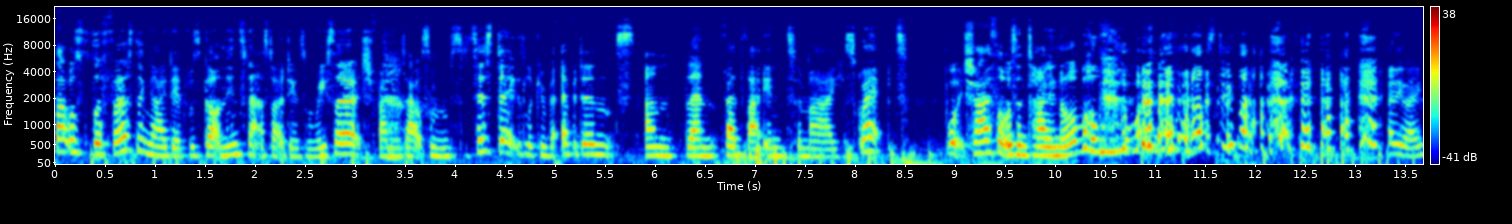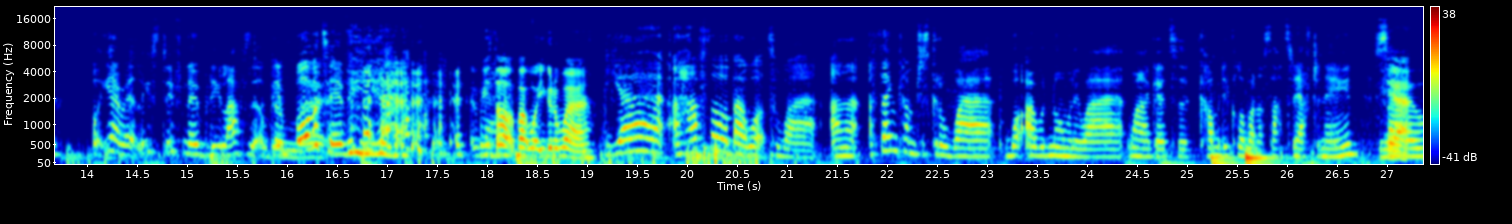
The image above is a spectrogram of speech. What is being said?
that was the first thing I did was got on the internet and started doing some research, finding out some statistics, looking for evidence, and then fed that into my script, which I thought was entirely normal. Why did everyone else do that? anyway, but yeah, at least if nobody laughs, it'll be informative. yeah. Have you thought about what you're going to wear? Yeah, I have thought about what to wear, and I- think I'm just going to wear what I would normally wear when I go to the comedy club on a Saturday afternoon. So Yeah.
